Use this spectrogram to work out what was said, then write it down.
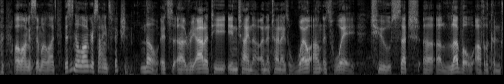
along a similar lines. This is no longer science fiction. No, it's a reality in China, and China is well on its way to such a, a level of the control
